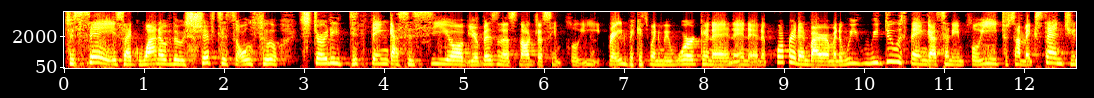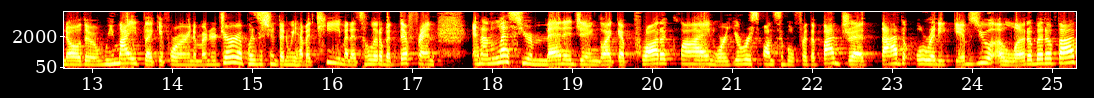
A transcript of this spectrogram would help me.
to say is like one of those shifts it's also starting to think as a CEO of your business, not just employee, right? Because when we work in a, in, in a corporate environment, we, we do think as an employee to some extent, you know, we might like if we're in a managerial position, then we have a team and it's a little bit different. And unless you're managing like a product line where you're responsible for the budget, that already gives you a little bit of that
